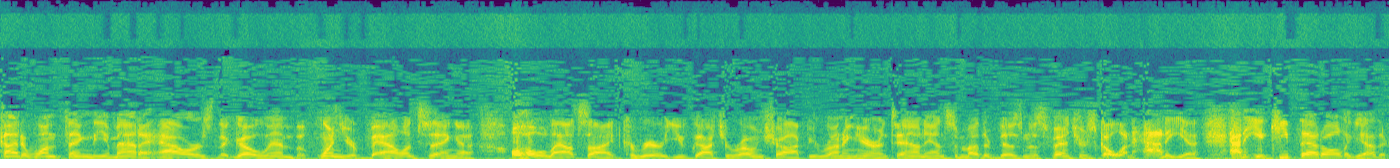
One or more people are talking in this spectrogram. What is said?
kind of one thing, the amount of hours that go in, but when you're balancing a, a whole outside career, you've got your own shop you're running here in town and some other business ventures going. How do you how do you keep that all together?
